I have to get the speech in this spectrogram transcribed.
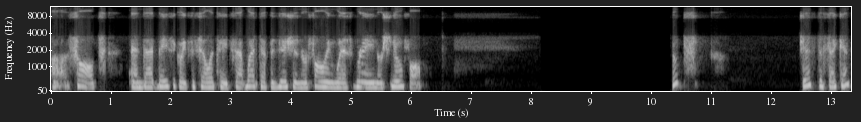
uh, salts, and that basically facilitates that wet deposition or falling with rain or snowfall. Just a second.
